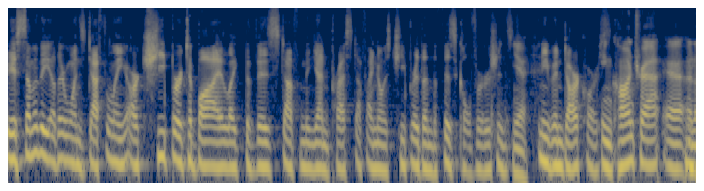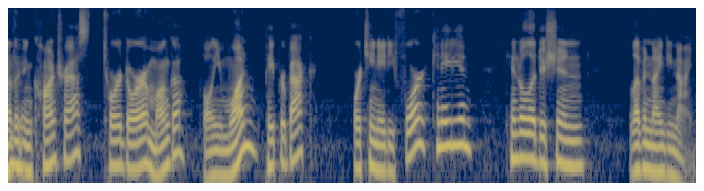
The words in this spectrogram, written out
Because some of the other ones definitely are cheaper to buy, like the Viz stuff and the Yen Press stuff. I know is cheaper than the physical versions. Yeah. and even Dark Horse. In contrast, uh, another in contrast, Toradora manga volume one paperback, fourteen eighty four Canadian, Kindle edition, eleven ninety nine.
